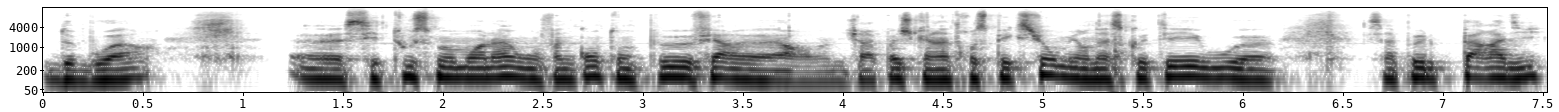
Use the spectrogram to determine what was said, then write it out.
de boire. Euh, c'est tout ce moment-là où, en fin de compte, on peut faire. euh, Alors, on n'irait pas jusqu'à l'introspection, mais on a ce côté où euh, c'est un peu le paradis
